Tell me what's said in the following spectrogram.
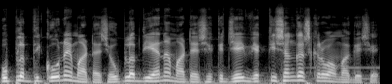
ઉપલબ્ધિ કોને માટે છે? ઉપલબ્ધિ એના માટે છે કે જે વ્યક્તિ સંઘર્ષ કરવા માગે છે.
